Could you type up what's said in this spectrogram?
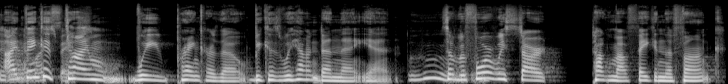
I think it's space. time we prank her though, because we haven't done that yet. Ooh. So before we start talking about faking the funk,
